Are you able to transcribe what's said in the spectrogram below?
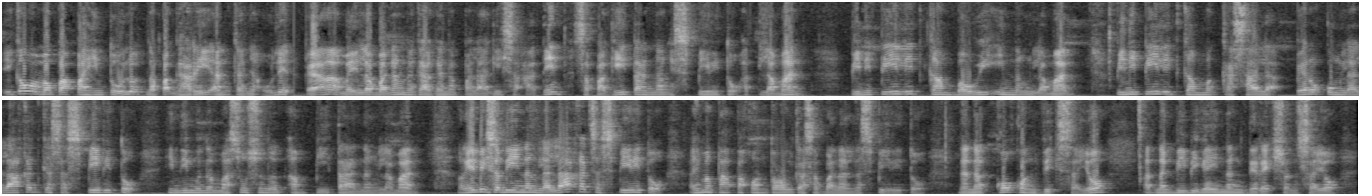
ikaw ang magpapahintulot na pagharian kanya ulit. Kaya nga, may labanang nagaganap palagi sa atin sa pagitan ng espiritu at laman. Pinipilit kang bawiin ng laman. Pinipilit kang magkasala. Pero kung lalakad ka sa spirito, hindi mo na masusunod ang pita ng laman. Ang ibig sabihin ng lalakad sa spirito ay magpapakontrol ka sa banal na spirito na nagko-convict sa'yo at nagbibigay ng direction sa'yo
